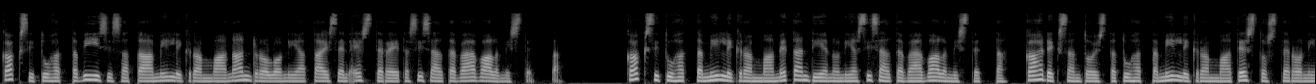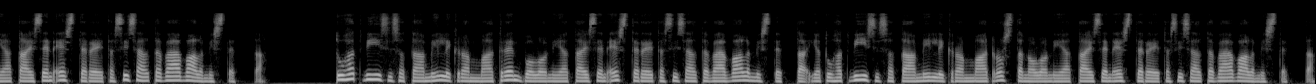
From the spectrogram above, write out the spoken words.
2500 mg nandrolonia tai sen estereitä sisältävää valmistetta. 2000 mg metandienonia sisältävää valmistetta, 18 000 mg testosteronia tai sen estereitä sisältävää valmistetta. 1500 mg trenbolonia tai sen estereitä sisältävää valmistetta ja 1500 mg drostanolonia tai sen estereitä sisältävää valmistetta.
